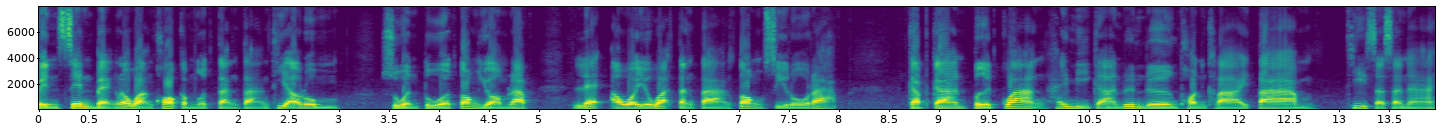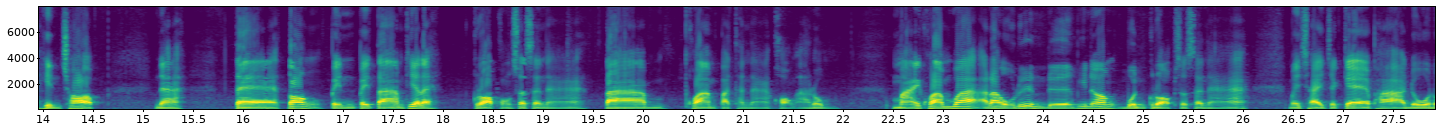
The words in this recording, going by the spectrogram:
เป็นเส้นแบ่งระหว่างข้อกำหนดต่างๆ ที่อารมณ์ส่วนตัวต้องยอมรับ และอวัยวะต่างๆ ต้องซีโรราบ กับการเปิดกว้างให้มีการรื่นเริงผ่อนคลายตามที่ศาสนาเห็นชอบนะแต่ต้องเป็นไปตามที่อะไรกรอบของศาสนาตามความปรารถนาของอารมณ์ หมายความว่าเราเรื่นเริงพี่น้องบนกรอบศาสนา ไม่ใช่จะแก้ผ้าโดด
